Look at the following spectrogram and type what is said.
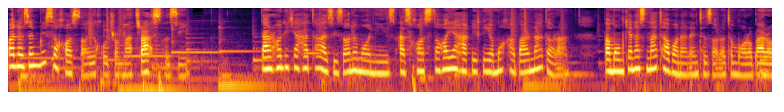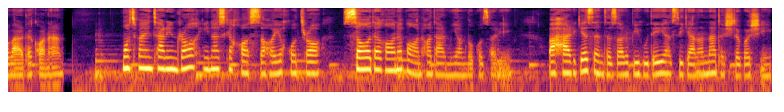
و لازم نیست خواسته های خود را مطرح سازیم. در حالی که حتی عزیزان ما نیز از خواسته های حقیقی ما خبر ندارند و ممکن است نتوانند انتظارات ما را برآورده کنند. مطمئن ترین راه این است که خواسته های خود را صادقانه با آنها در میان بگذاریم و هرگز انتظار بیهوده ای از دیگران نداشته باشیم.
